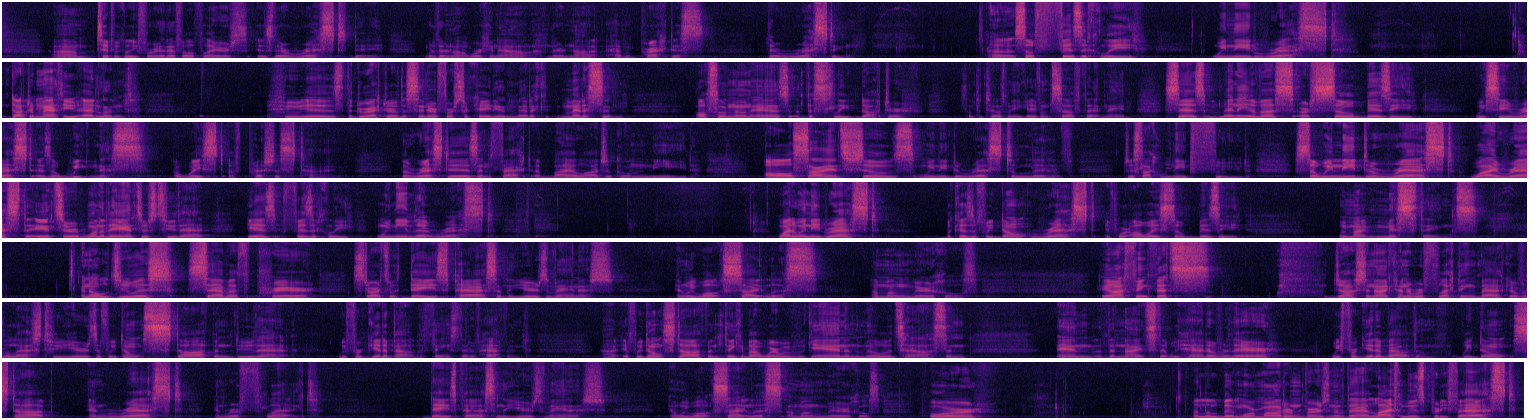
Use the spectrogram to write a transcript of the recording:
um, typically for NFL players, is their rest day where they're not working out, they're not having practice, they're resting. Uh, so physically, we need rest. Dr. Matthew Edlund, who is the director of the Center for Circadian Medic- Medicine, also known as the sleep doctor, something tells me he gave himself that name, says many of us are so busy we see rest as a weakness, a waste of precious time but rest is, in fact, a biological need. All science shows we need to rest to live, just like we need food. So we need to rest. Why rest? The answer, one of the answers to that is physically, we need that rest. Why do we need rest? Because if we don't rest, if we're always so busy, we might miss things. An old Jewish Sabbath prayer starts with days pass and the years vanish, and we walk sightless among miracles. You know, I think that's Josh and I kind of reflecting back over the last two years. If we don't stop and do that, we forget about the things that have happened. Uh, if we don't stop and think about where we began in the Millwoods house and, and the nights that we had over there, we forget about them. We don't stop and rest and reflect. Days pass and the years vanish, and we walk sightless among miracles. Or, a little bit more modern version of that, life moves pretty fast.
